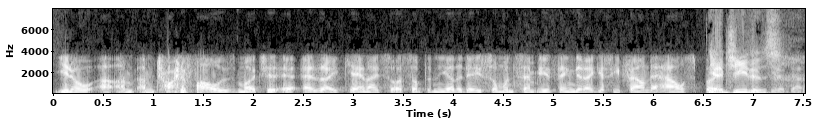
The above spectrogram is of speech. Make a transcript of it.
you know, I'm I'm trying to follow as much as I can. I saw something the other day. Someone sent me a thing that I guess he found a house. But, yeah, Jeter's. You know,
